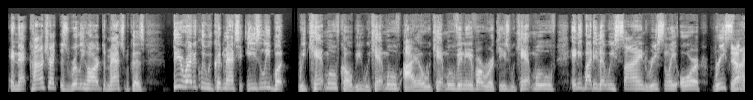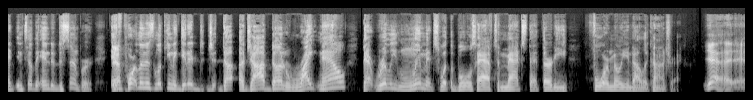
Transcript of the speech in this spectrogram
And that contract is really hard to match because theoretically we could match it easily, but we can't move Kobe, we can't move Ayo, we can't move any of our rookies, we can't move anybody that we signed recently or re-signed yeah. until the end of December. If yeah. Portland is looking to get a, a job done right now, that really limits what the Bulls have to match that thirty-four million dollar contract. Yeah,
